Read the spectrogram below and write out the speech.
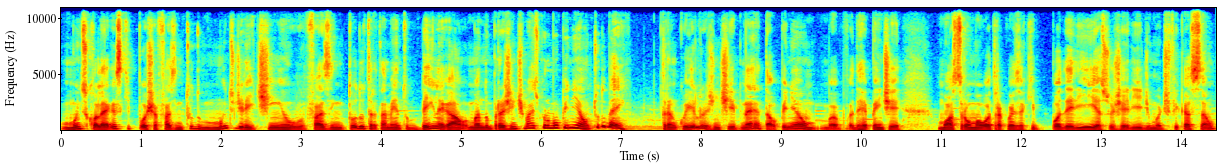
muitos colegas que, poxa, fazem tudo muito direitinho, fazem todo o tratamento bem legal, mandam para a gente mais por uma opinião. Tudo bem, tranquilo, a gente né, dá opinião, de repente mostra uma outra coisa que poderia sugerir de modificação.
